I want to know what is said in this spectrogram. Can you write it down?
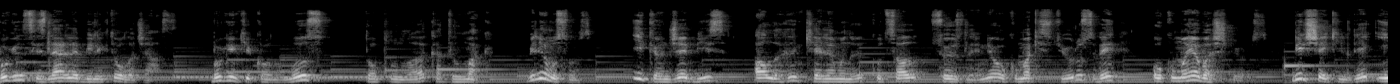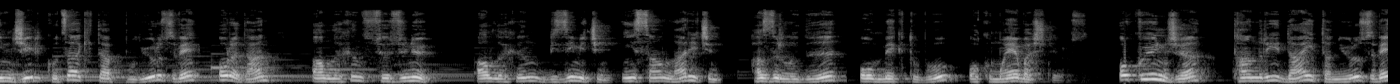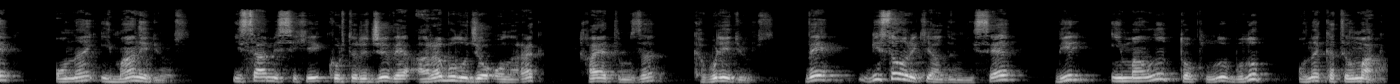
Bugün sizlerle birlikte olacağız. Bugünkü konumuz topluluğa katılmak. Biliyor musunuz? İlk önce biz Allah'ın kelamını, kutsal sözlerini okumak istiyoruz ve okumaya başlıyoruz. Bir şekilde İncil, kutsal kitap buluyoruz ve oradan Allah'ın sözünü, Allah'ın bizim için, insanlar için hazırladığı o mektubu okumaya başlıyoruz. Okuyunca Tanrı'yı daha iyi tanıyoruz ve ona iman ediyoruz. İsa Mesih'i kurtarıcı ve arabulucu olarak hayatımıza kabul ediyoruz. Ve bir sonraki adım ise bir imanlı topluluğu bulup ona katılmak.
